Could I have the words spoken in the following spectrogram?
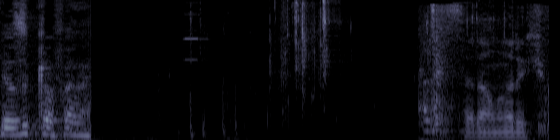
Yazık kafana. Selamünaleyküm.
